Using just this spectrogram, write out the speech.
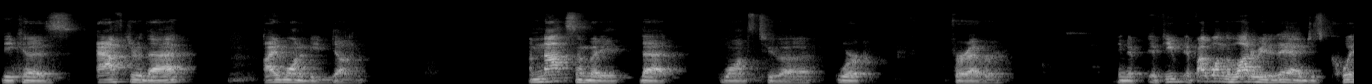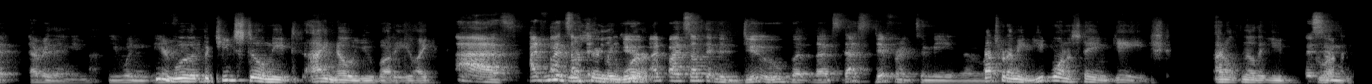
Because after that, I want to be done. I'm not somebody that wants to uh, work forever. And if, if you if I won the lottery today, I'd just quit everything. You wouldn't hear You from me. would, but you'd still need. I know you, buddy. Like Ah, I'd find something to do. work. I'd find something to do, but that's that's different to me than that's what I mean. You'd want to stay engaged. I don't know that you'd. Listen,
